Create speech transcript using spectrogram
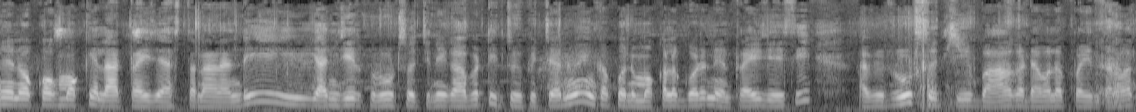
నేను ఒక్కొక్క మొక్క ఇలా ట్రై చేస్తున్నానండి. ఈ అంజీరికి రూట్స్ వచ్చినాయి కాబట్టి చూపించాను. ఇంకా కొన్ని మొక్కలకు కూడా నేను ట్రై చేసి అవి రూట్స్ వచ్చి బాగా డెవలప్ అయిన తర్వాత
